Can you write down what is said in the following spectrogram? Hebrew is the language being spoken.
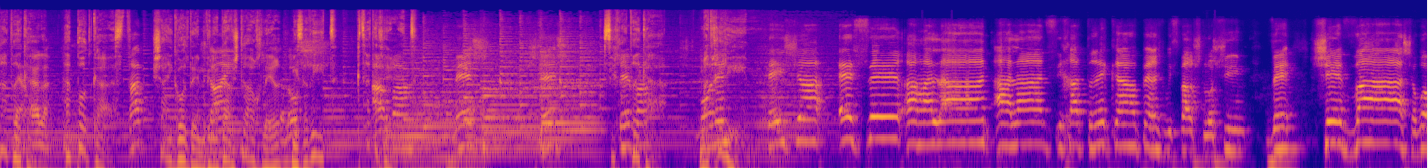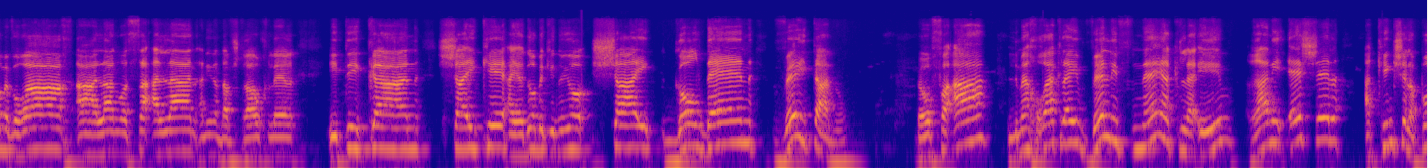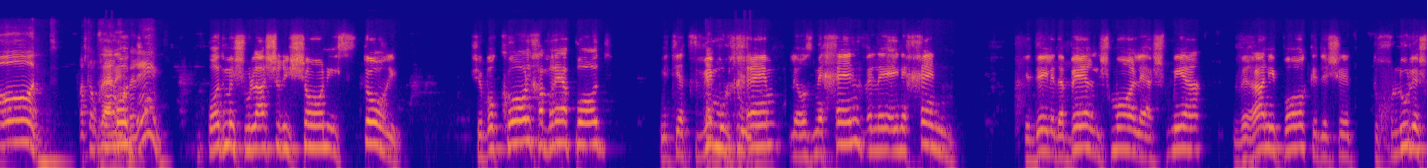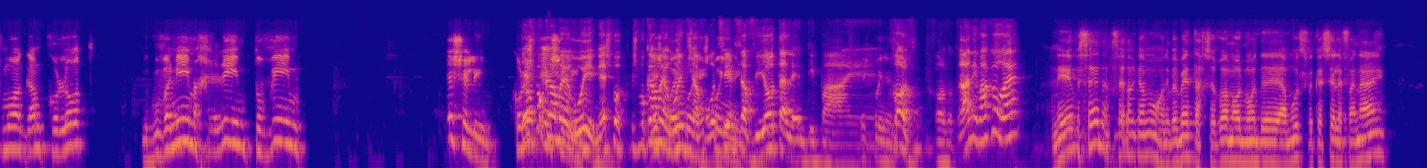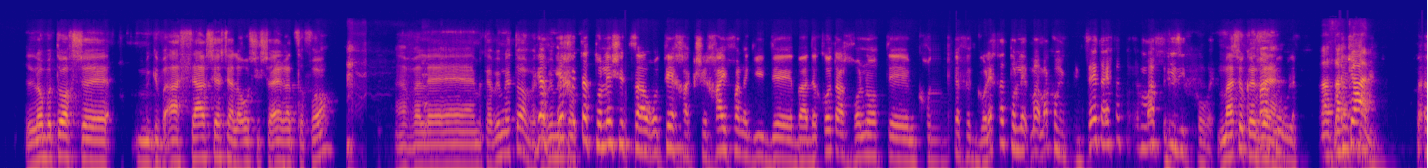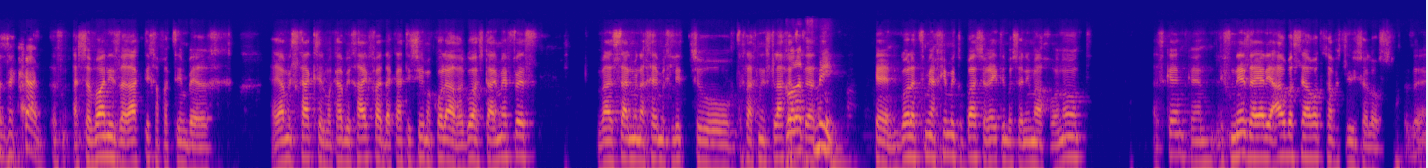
שיחת רקע. הפודקאסט. שי גולדן ונדב שטראוכלר, מזווית קצת ארבע, אחרת. שיחת רקע, מתחילים. תשע, עשר, אהלן, אהלן, שיחת רקע, פרק מספר 37, שבוע מבורך, אהלן ועשה אהלן, אני נדב שטראוכלר, איתי כאן שייקה, הידוע בכינויו שי גולדן, ואיתנו, בהופעה מאחורי הקלעים ולפני הקלעים, רני אשל, ה king של ה pod. מה שלומכם, אני. חברים? pod משולש ראשון היסטורי, שבו כל חברי ה pod מתייצבים מולכם, לאוזניכם ולעיניכם, כדי לדבר, לשמוע, להשמיע, ורני פה כדי שתוכלו לשמוע גם קולות מגוונים, אחרים, טובים, אשלים, יש פה. כמה אירועים, יש פה, יש פה כמה פה- אירועים יש פה- שאנחנו יש פה רוצים. זוויות עליהם טיפה. אה, יש פה עניינים. בכל זאת, בכל זאת. רני, מה קורה? אני בסדר, בסדר גמור, אני במתח, שבוע מאוד מאוד אה, עמוס וקשה לפניי. לא בטוח שהשיער שיש לי על הראש יישאר עד סופו, אבל אה, מקווים לטוב, אגב, מקווים איך לטוב. אתה תולש את שערותיך כשחיפה, נגיד, בדקות האחרונות חוטפת גול? איך אתה תולש, מה, מה קורה? פינצטה? איך אתה, מה פיזית קורה? משהו מה כזה. הפעולה? הזקן. הזקן. השבוע אני זרקתי חפצים בערך. היה משחק של מכבי חיפה, דקה 90, הכל היה רגוע, 2-0, ואז סן מנחם החליט שהוא צריך להכניס לחץ. גול קצת. עצמי. כן, גול עצמי הכי מטופש שראיתי בשנים האחרונות. אז כן, כן. לפני זה היה לי ארבע שערות, עכשיו יש לי שלוש. זה,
